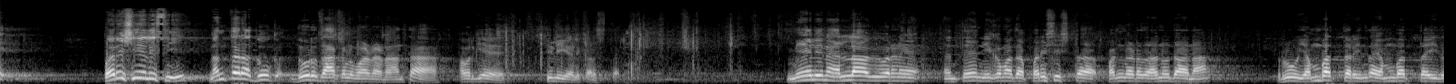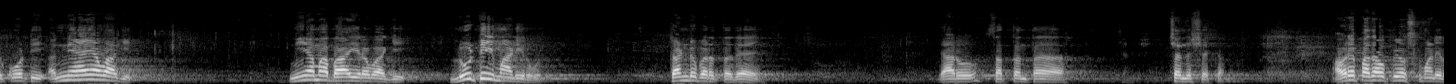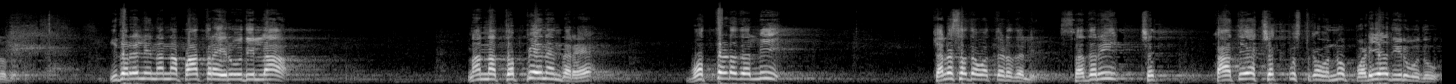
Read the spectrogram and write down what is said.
ಪರಿಶೀಲಿಸಿ ನಂತರ ದೂ ದೂರು ದಾಖಲು ಮಾಡೋಣ ಅಂತ ಅವ್ರಿಗೆ ತಿಳಿ ಹೇಳಿ ಕಳಿಸ್ತಾರೆ. ಮೇಲಿನ ಎಲ್ಲ ವಿವರಣೆಯಂತೆ ನಿಗಮದ ಪರಿಶಿಷ್ಟ ಪಂಗಡದ ಅನುದಾನ ರು ಎಂಬತ್ತರಿಂದ ಎಂಬತ್ತೈದು ಕೋಟಿ ಅನ್ಯಾಯವಾಗಿ ನಿಯಮ ಬಾಹಿರವಾಗಿ ಲೂಟಿ ಮಾಡಿರುವುದು ಕಂಡು ಬರುತ್ತದೆ ಯಾರು? ಸತ್ತಂತ ಚಂದ್ರಶೇಖರ್. ಅವರೇ ಪದ ಉಪಯೋಗಿಸ್ ಮಾಡಿರೋದು. ಇದರಲ್ಲಿ ನನ್ನ ಪಾತ್ರ ಇರುವುದಿಲ್ಲ. ನನ್ನ ತಪ್ಪೇನೆಂದರೆ ಒತ್ತಡದಲ್ಲಿ, ಕೆಲಸದ ಒತ್ತಡದಲ್ಲಿ ಸದರಿ ಚೆಕ್, ಖಾತೆಯ ಚೆಕ್ ಪುಸ್ತಕವನ್ನು ಪಡೆಯದಿರುವುದು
